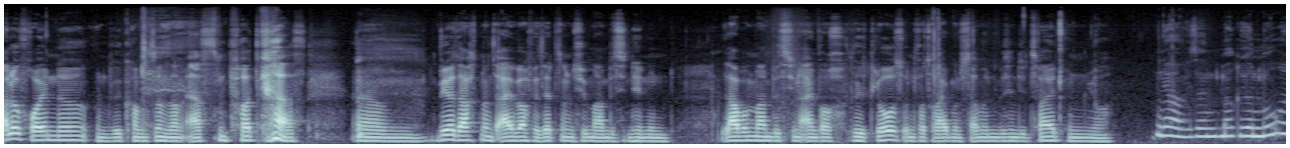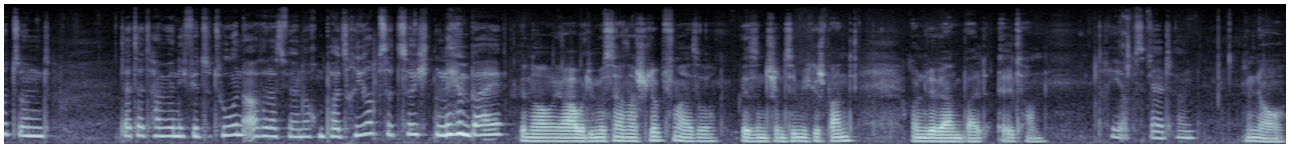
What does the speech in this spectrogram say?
Hallo Freunde und willkommen zu unserem ersten Podcast. Ähm, wir dachten uns einfach, wir setzen uns hier mal ein bisschen hin und labern mal ein bisschen einfach wild los und vertreiben uns damit ein bisschen die Zeit und ja. Ja, wir sind Mario und Moritz und derzeit haben wir nicht viel zu tun, außer dass wir noch ein paar Triopse züchten nebenbei. Genau, ja, aber die müssen erst noch schlüpfen, also wir sind schon ziemlich gespannt und wir werden bald Eltern. Triops-Eltern. Genau.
